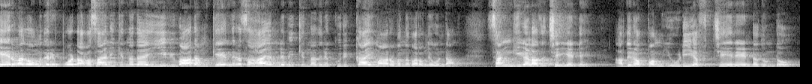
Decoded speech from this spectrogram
കേരള കൗമുദി റിപ്പോർട്ട് അവസാനിക്കുന്നത് ഈ വിവാദം കേന്ദ്ര സഹായം ലഭിക്കുന്നതിന് കുരുക്കായി മാറുമെന്ന് പറഞ്ഞുകൊണ്ടാണ്. സംഘികൾ അത് ചെയ്യട്ടെ. അതിനൊപ്പം യു ചേരേണ്ടതുണ്ടോ?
